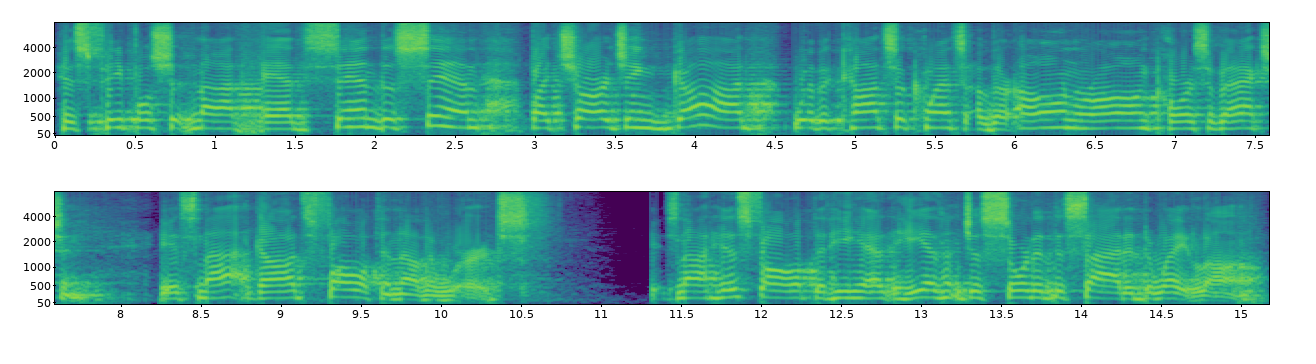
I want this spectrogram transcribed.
his people should not add sin to sin by charging God with the consequence of their own wrong course of action. It's not God's fault, in other words. It's not his fault that he, has, he hasn't just sort of decided to wait long.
